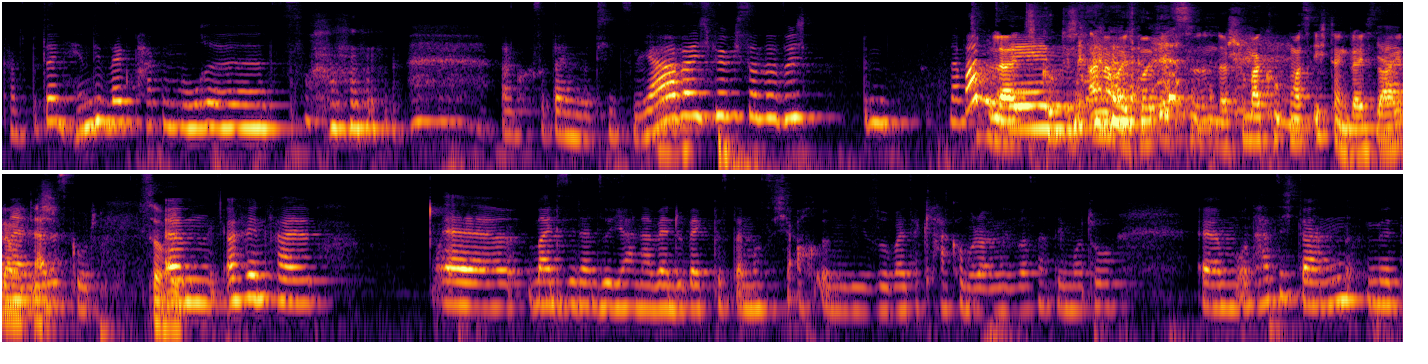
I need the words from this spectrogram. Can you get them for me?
kannst du bitte dein Handy wegpacken, Moritz? Dann guckst du auf deine Notizen. Ja, aber ich fühle mich sonst, also ich bin na, warte Leute, ich guck dich an, aber ich wollte jetzt schon mal gucken, was ich dann gleich sage. Ja, nein, alles gut. Ähm, auf jeden Fall äh, meinte sie dann so, ja, na, wenn du weg bist, dann muss ich ja auch irgendwie so weiter klarkommen oder irgendwie sowas nach dem Motto. Ähm, und hat sich dann mit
